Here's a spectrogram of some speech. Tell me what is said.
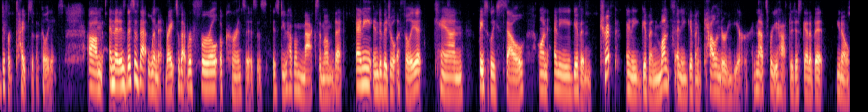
different types of affiliates. Um, and then is this is that limit, right? So that referral occurrences is, is do you have a maximum that any individual affiliate can basically sell on any given trip, any given month, any given calendar year. And that's where you have to just get a bit, you know,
